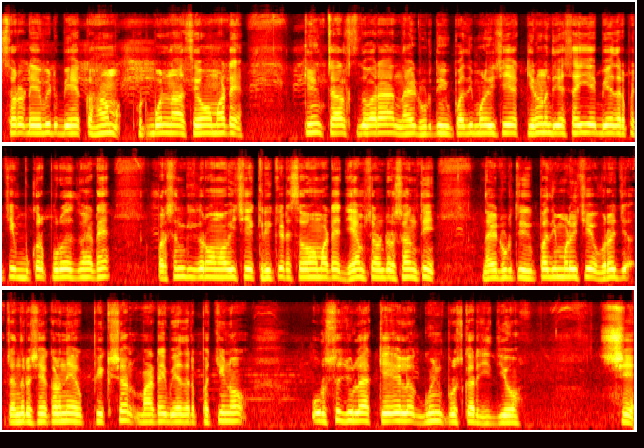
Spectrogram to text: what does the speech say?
સર ડેવિડ બેકહમ ફૂટબોલના સેવા માટે કિંગ ચાર્લ્સ દ્વારા નાઇટ નાઇટહુડની ઉપાધિ મળી છે. કિરણ દેસાઈએ બે હજાર પચીસ બુકર પુરસ્કાર માટે પસંદગી કરવામાં આવી છે. ક્રિકેટ સેવા માટે જેમ્સ એન્ડરસનથી નાઇટહુડથી ઉપાધિ મળી છે. વ્રજ ચંદ્રશેખરને ફિક્શન માટે બે હજાર પચીસનો ઉર્સજુલા કે એલ ગુઇન પુરસ્કાર જીત્યો છે.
